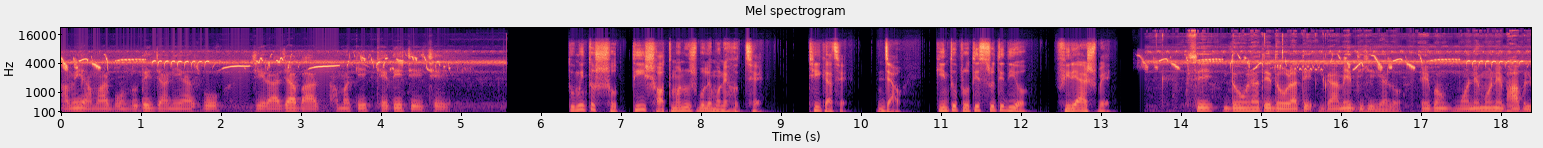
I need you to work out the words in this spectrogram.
আমি আমার বন্ধুদের জানিয়ে আসব যে রাজা বাঘ আমাকে খেতে চেয়েছে। তুমি তো সত্যিই সৎ মানুষ বলে মনে হচ্ছে। ঠিক আছে, যাও। কিন্তু প্রতিশ্রুতি দিও, ফিরে আসবে। সে দৌড়াতে দৌড়াতে গ্রামের দিকে গেল এবং মনে মনে ভাবল,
